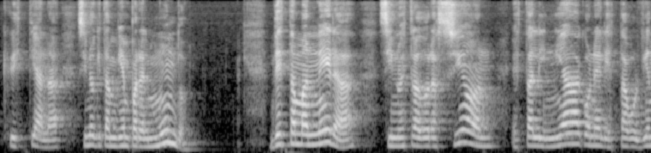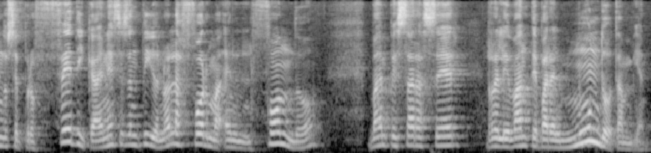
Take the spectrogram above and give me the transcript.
cristiana, sino que también para el mundo. De esta manera, si nuestra adoración está alineada con Él y está volviéndose profética en ese sentido, no en la forma, en el fondo, va a empezar a ser relevante para el mundo también.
